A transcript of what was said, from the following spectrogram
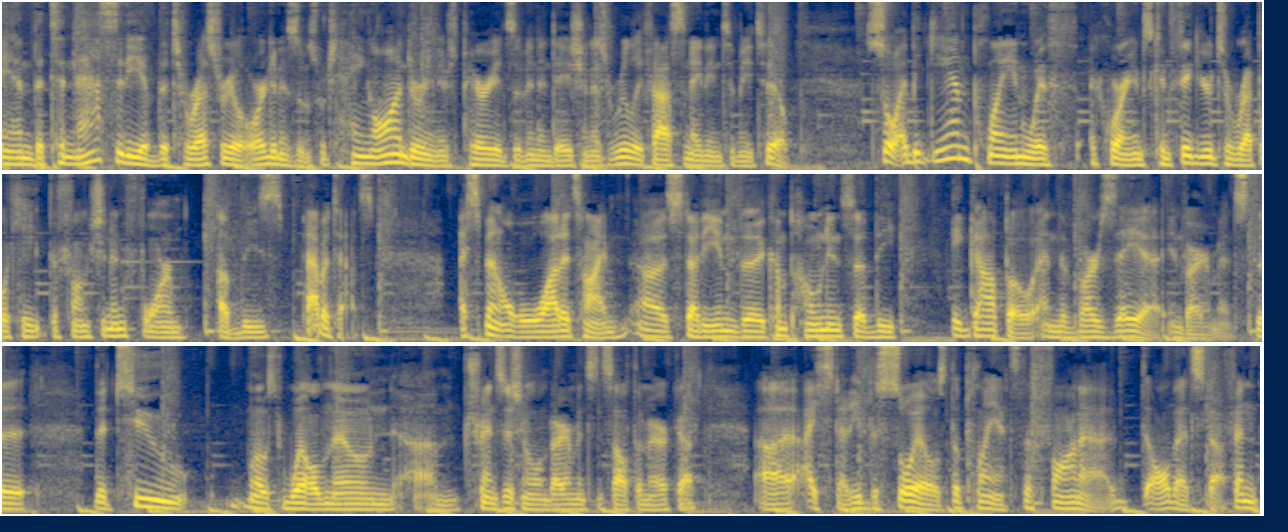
And the tenacity of the terrestrial organisms, which hang on during these periods of inundation, is really fascinating to me too. So I began playing with aquariums configured to replicate the function and form of these habitats. I spent a lot of time uh, studying the components of the Igapo and the Varzea environments, the the two most well-known um, transitional environments in South America. Uh, I studied the soils, the plants, the fauna, all that stuff, and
